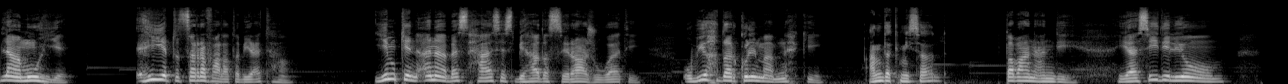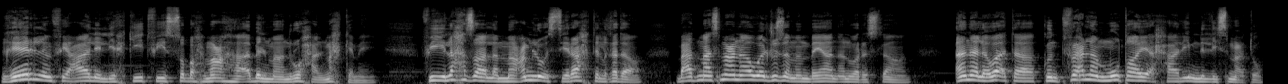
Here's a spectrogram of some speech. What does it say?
لا مو هي. هي بتتصرف على طبيعتها. يمكن أنا بس حاسس بهذا الصراع جواتي وبيحضر كل ما بنحكي. عندك مثال؟ طبعا عندي. يا سيدي اليوم غير الانفعال اللي حكيت فيه الصبح معها قبل ما نروح على المحكمة. في لحظة لما عملوا استراحة الغداء بعد ما سمعنا أول جزء من بيان أنور رسلان أنا لوقتها كنت فعلا مو طايق حالي من اللي سمعته.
